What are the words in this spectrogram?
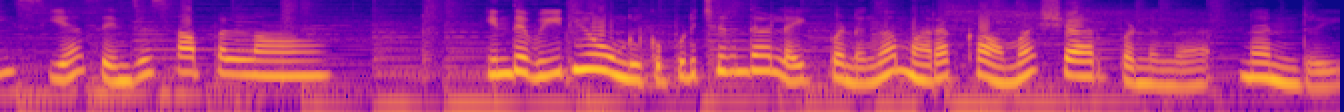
ஈஸியாக செஞ்சு சாப்பிட்லாம். இந்த வீடியோ உங்களுக்கு பிடிச்சிருந்தா லைக் பண்ணுங்கள் மறக்காமல் ஷேர் பண்ணுங்கள் நன்றி.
